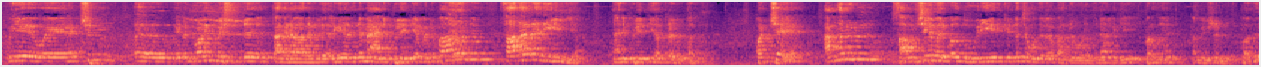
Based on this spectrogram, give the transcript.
അപ്പൊ ഈ ഇലക്ഷൻ ഇലക്ട്രോണിക് മെഷീന്റെ തകരാറുകൾ അല്ലെങ്കിൽ അതിനെ മാനിപ്പുലേറ്റ് ചെയ്യാൻ പറ്റും. അപ്പൊ ആ പറഞ്ഞു സാധാരണ രീതിയിലില്ല മാനിപ്പുലേറ്റ് ചെയ്യാൻ അത്ര എളുപ്പമല്ല. പക്ഷേ അങ്ങനൊരു സംശയം വരുമ്പോൾ അത് ദൂരീകരിക്കേണ്ട ചുമതല ഭരണകൂടത്തിന് അല്ലെങ്കിൽ പറഞ്ഞ കമ്മീഷൻ ഉണ്ട്. അപ്പൊ അത്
